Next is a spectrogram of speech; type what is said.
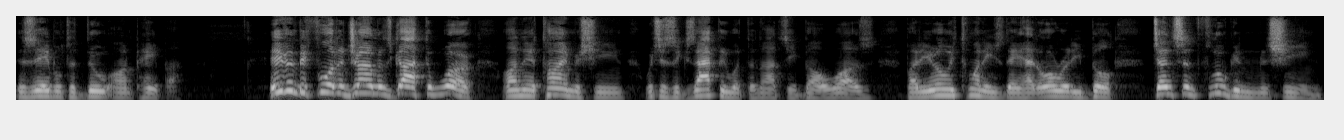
is able to do on paper. Even before the Germans got to work on their time machine, which is exactly what the Nazi bell was, by the early 20s they had already built Jensenflugen machine,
